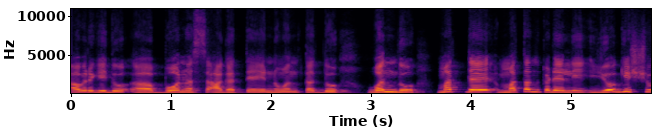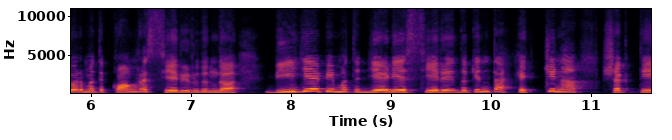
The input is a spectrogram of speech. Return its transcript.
ಅವರಿಗೆ ಇದು ಬೋನಸ್ ಆಗತ್ತೆ ಎನ್ನುವಂಥದ್ದು ಒಂದು. ಮತ್ತೆ ಮತ್ತೊಂದು ಕಡೆಯಲ್ಲಿ ಯೋಗೇಶ್ವರ್ ಮತ್ತು ಕಾಂಗ್ರೆಸ್ ಸೇರಿರುವುದರಿಂದ ಬಿ ಜೆ ಪಿ ಮತ್ತು ಜೆ ಡಿ ಎಸ್ ಸೇರಿದ್ದಕ್ಕಿಂತ ಹೆಚ್ಚಿನ ಶಕ್ತಿ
